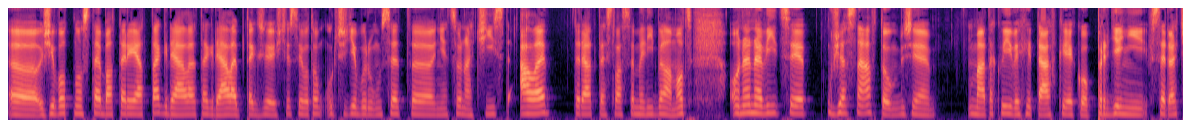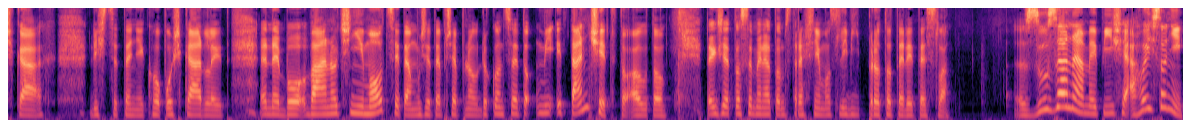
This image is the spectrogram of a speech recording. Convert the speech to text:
eh, životnost té baterie a tak dále, tak dále. Takže ještě si o tom určitě budu muset eh, něco načíst, ale teda Tesla se mi líbila moc. Ona navíc je úžasná v tom, že má takové vychytávky jako prdění v sedačkách, když chcete někoho poškádlit, nebo vánoční moc si tam můžete přepnout, dokonce to umí i tančit to auto. Takže to se mi na tom strašně moc líbí, proto tedy Tesla. Zuzana mi píše, ahoj Soni,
